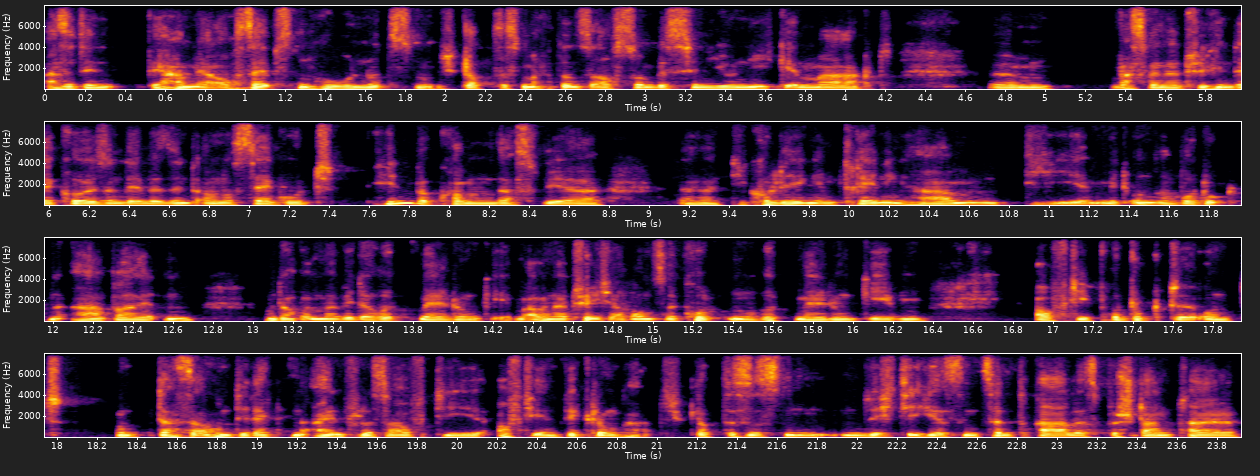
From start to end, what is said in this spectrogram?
Also den, wir haben ja auch selbst einen hohen Nutzen. Ich glaube, das macht uns auch so ein bisschen unique im Markt, ähm, was wir natürlich in der Größe, in der wir sind, auch noch sehr gut hinbekommen, dass wir äh, die Kollegen im Training haben, die mit unseren Produkten arbeiten und auch immer wieder Rückmeldung geben, aber natürlich auch unsere Kunden Rückmeldung geben auf die Produkte und und das auch einen direkten Einfluss auf die, auf die Entwicklung hat. Ich glaube, das ist ein, ein wichtiges, ein zentrales Bestandteil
